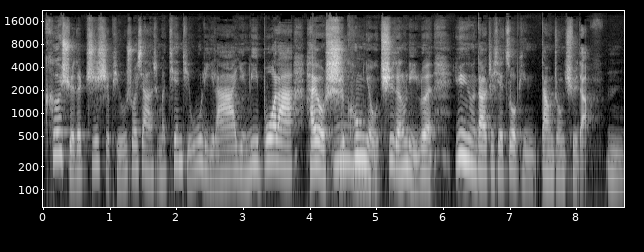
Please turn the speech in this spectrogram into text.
科学的知识，比如说像什么天体物理啦、引力波啦，还有时空扭曲等理论，运用到这些作品当中去的。嗯，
